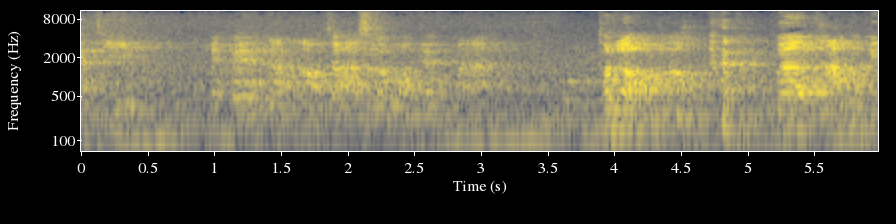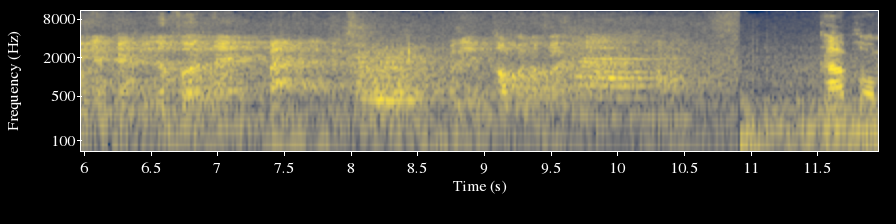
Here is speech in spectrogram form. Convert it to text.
กที่เปเป้นำเอาเจ้าอาร์เซนอลวอเตอร์มาทดลองเนาะ เพื่อถามความคิดเห็นกันวันนี้น้องเฟิร์นให้แปดคะแนนเต็มสิบวันนี้ขอบคุณน้องเฟิร์นค่ะครับผม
